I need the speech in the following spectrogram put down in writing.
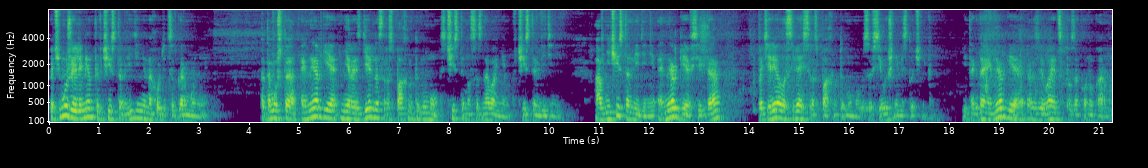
Почему же элементы в чистом видении находятся в гармонии? Потому что энергия нераздельна с распахнутым умом, с чистым осознаванием в чистом видении. А в нечистом видении энергия всегда потеряла связь с распахнутым умом, со Всевышним Источником. И тогда энергия развивается по закону кармы.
